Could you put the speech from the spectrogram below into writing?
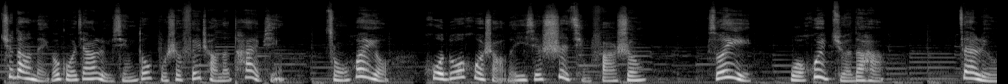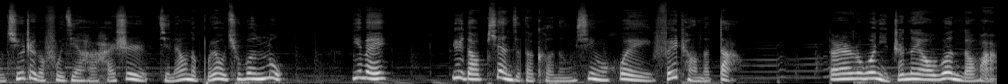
去到哪个国家旅行都不是非常的太平，总会有或多或少的一些事情发生，所以。我会觉得哈，在旅游区这个附近哈，还是尽量的不要去问路，因为遇到骗子的可能性会非常的大。当然，如果你真的要问的话，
